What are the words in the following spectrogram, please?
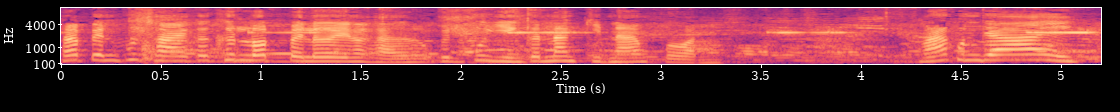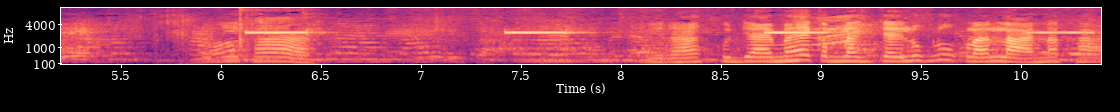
ถ้าเป็นผู้ชายก็ขึ้นรถไปเลยนะคะ เป็นผู้หญิงก็นั่งกินน้ำก่อน มาคุณยายสวัสดีค่ะ นี่นะคุณยายไม่ให้กำลังใจลูกๆหลานๆนะคะ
